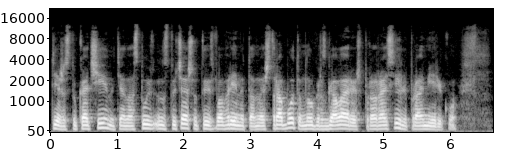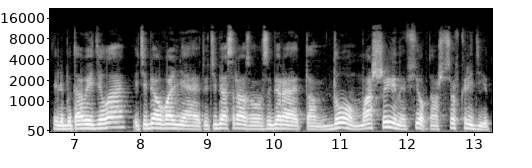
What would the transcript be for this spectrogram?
те же стукачи, на тебя настучают, что ты во время там, значит, работы много разговариваешь про Россию или про Америку или бытовые дела, и тебя увольняют, у тебя сразу забирают там дом, машины, все, потому что все в кредит.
